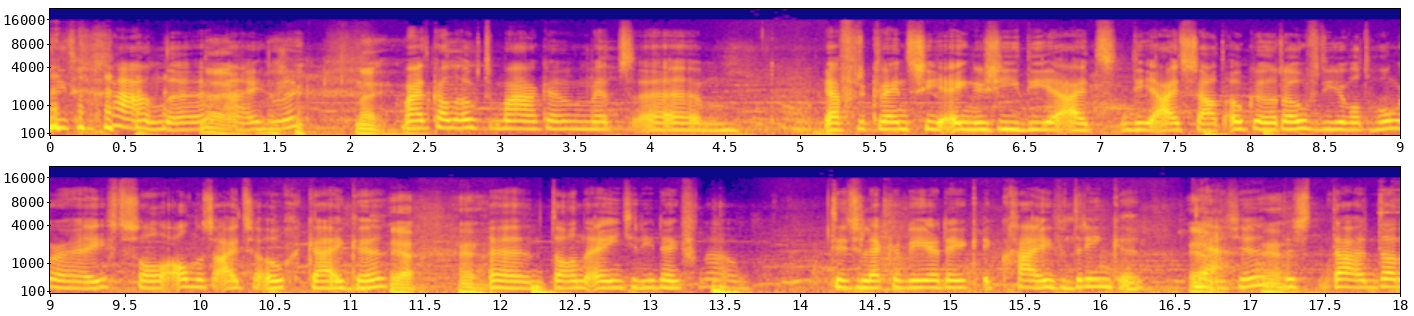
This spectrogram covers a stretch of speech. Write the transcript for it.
niet gegaan uh, eigenlijk. Nee. Maar het kan ook te maken met um, ja, frequentie, energie die, je uit, die uitstaat. Ook een roofdier wat honger heeft, zal anders uit zijn ogen kijken. Ja. Uh, dan eentje die denkt van nou, het is lekker weer, ik, ik ga even drinken. Ja. Weet je? Dus daar, daar,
